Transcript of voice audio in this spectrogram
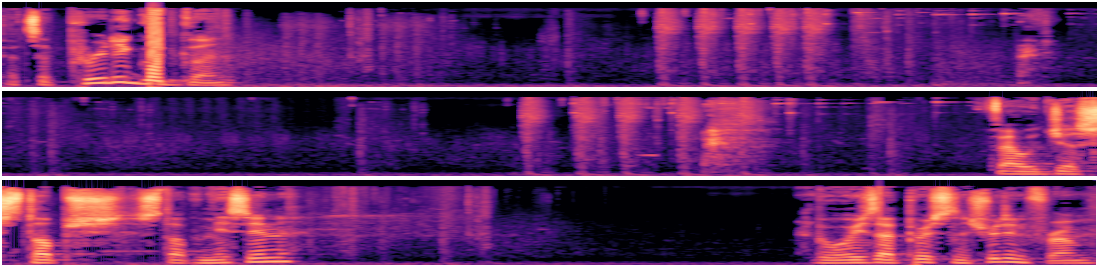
That's a pretty good gun. If I would just stop stop missing. But where's that person shooting from?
